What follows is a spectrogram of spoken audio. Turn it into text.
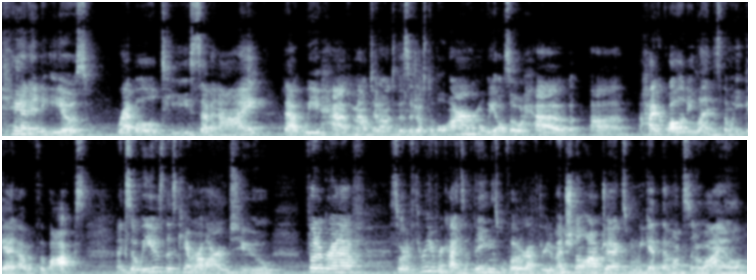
Canon EOS Rebel T7i that we have mounted onto this adjustable arm. We also have uh, a higher quality lens than what you get out of the box. And so we use this camera arm to photograph sort of three different kinds of things. We'll photograph three-dimensional objects when we get them once in a while.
